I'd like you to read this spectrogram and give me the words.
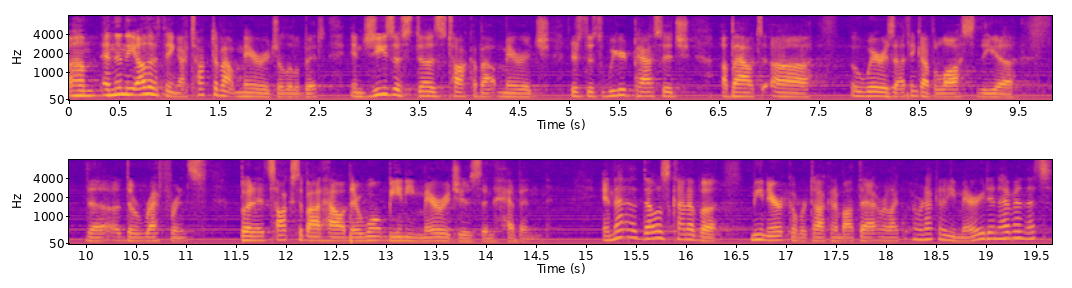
Um, and then the other thing, I talked about marriage a little bit, and Jesus does talk about marriage. There's this weird passage about uh, where is it? I think I've lost the uh, the the reference but it talks about how there won't be any marriages in heaven. And that that was kind of a me and Erica were talking about that. We're like, we're not going to be married in heaven. That's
